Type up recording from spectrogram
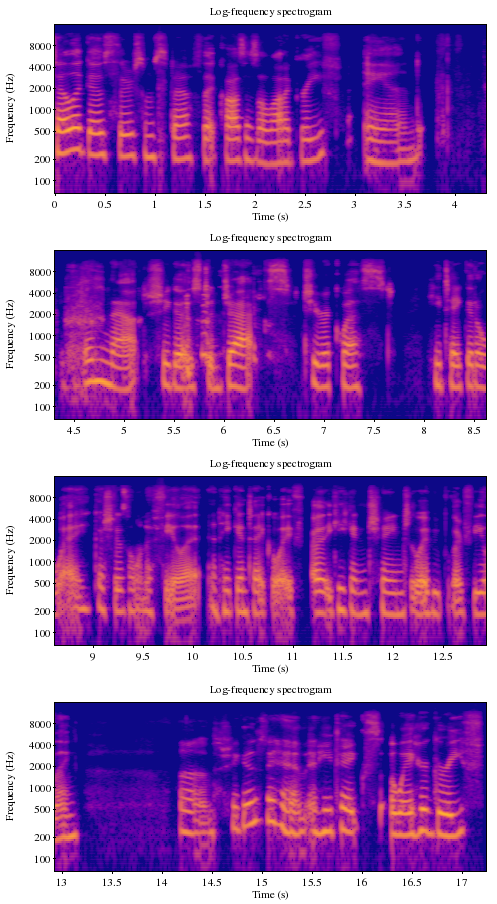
Tella goes through some stuff that causes a lot of grief, and in that she goes to Jacks to request he take it away because she doesn't want to feel it, and he can take away, uh, he can change the way people are feeling. Um, she goes to him, and he takes away her grief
